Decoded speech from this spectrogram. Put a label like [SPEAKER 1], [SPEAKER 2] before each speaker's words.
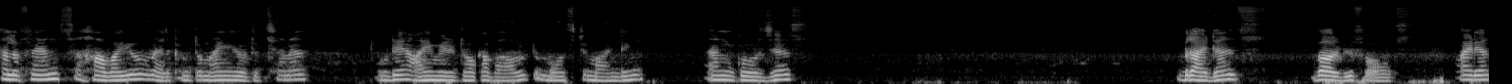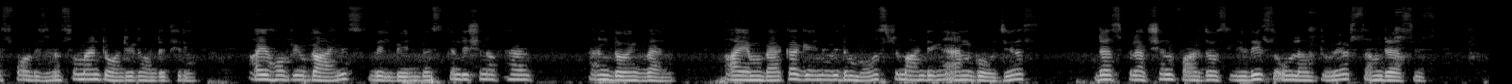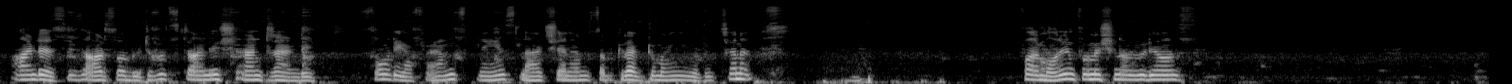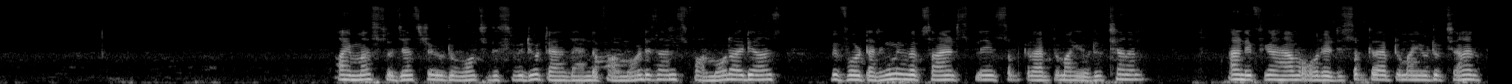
[SPEAKER 1] Hello friends, how are you? Welcome to my YouTube channel. Today I will talk about most demanding and gorgeous bridals Barbie frocks ideas for business businesswoman 2023. I hope you guys will be in best condition of health and doing well. I am back again with the most demanding and gorgeous dress collection for those ladies who love to wear some dresses and dresses are so beautiful, stylish, and trendy. So, dear friends, please like, share, and subscribe to my YouTube channel for more informational videos. I must suggest you to watch this video till the end for more designs, for more ideas. Before telling me websites, please subscribe to my YouTube channel. And if you have already subscribed to my YouTube channel,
